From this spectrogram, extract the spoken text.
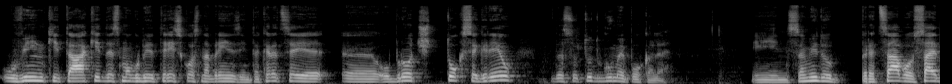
uvinki taki, da smo mogli biti res kos na brenzi. In takrat se je uh, obroč tok segrel, da so tudi gume pokale. In sem videl pred sabo vsaj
